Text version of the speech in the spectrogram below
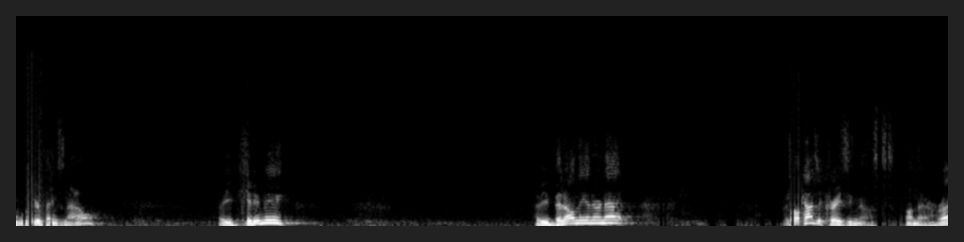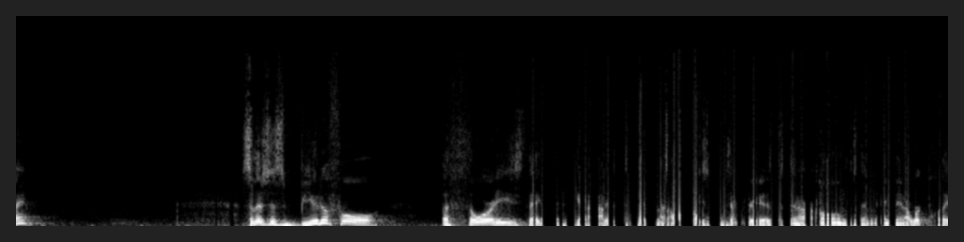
weird things now? Are you kidding me? Have you been on the internet? There's all kinds of craziness on there, right? So there's this beautiful authorities that God has given us, all these areas in our homes and, in our workplaces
